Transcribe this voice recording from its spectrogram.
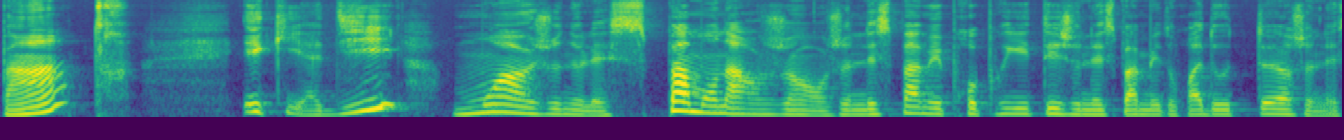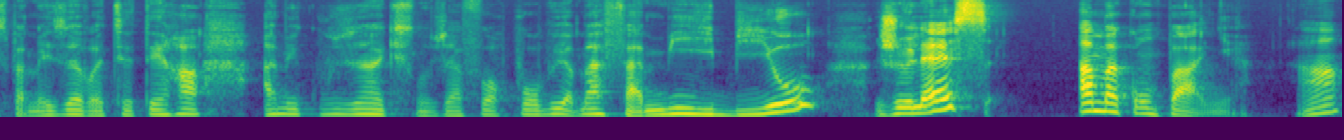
peintre, et qui a dit Moi, je ne laisse pas mon argent, je ne laisse pas mes propriétés, je ne laisse pas mes droits d'auteur, je ne laisse pas mes œuvres, etc., à mes cousins qui sont déjà fort pourvus, à ma famille bio, je laisse à ma compagne. Hein.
